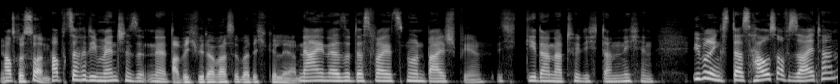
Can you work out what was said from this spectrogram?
Interessant. Hauptsache, die Menschen sind nett. Habe ich wieder was über dich gelernt. Nein, also das war jetzt nur ein Beispiel. Ich gehe da natürlich dann nicht hin. Übrigens, das Haus auf Seitern,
